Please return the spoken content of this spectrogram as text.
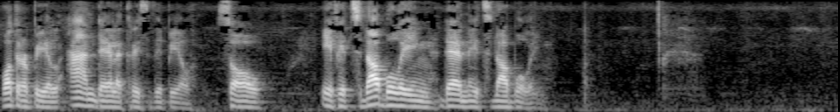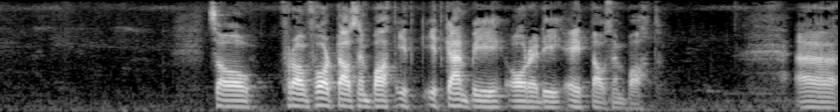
water bill and the electricity bill. So if it's doubling, then it's doubling. So from 4,000 baht, it, it can be already 8,000 baht. Uh,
